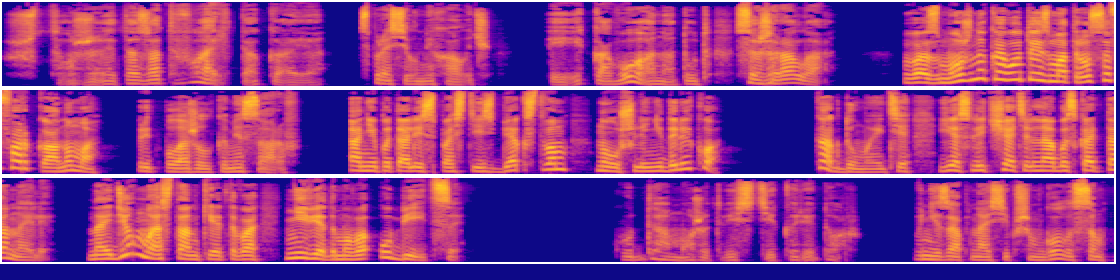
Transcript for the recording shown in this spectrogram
«Что же это за тварь такая?» — спросил Михалыч. «И кого она тут сожрала?» «Возможно, кого-то из матросов Арканума», — предположил Комиссаров. «Они пытались спастись бегством, но ушли недалеко. Как думаете, если тщательно обыскать тоннели, найдем мы останки этого неведомого убийцы?» «Куда может вести коридор?» — внезапно осипшим голосом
